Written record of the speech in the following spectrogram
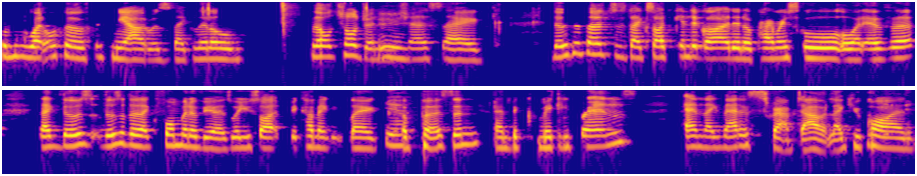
for me, what also freaked me out was like little little children, Mm. just like those are such as like start kindergarten or primary school or whatever. Like those those are the like formative years where you start becoming like Yeah. a person and bec making friends, and like that is scrapped out. Like you can't.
